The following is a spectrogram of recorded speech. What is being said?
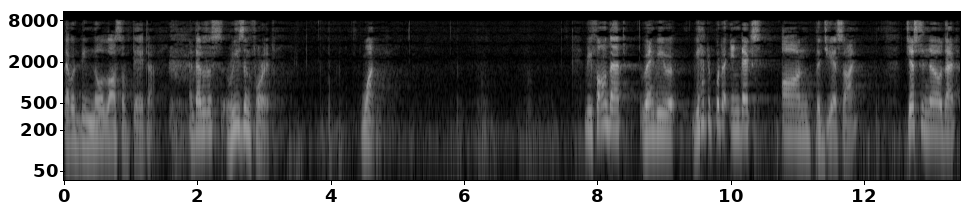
there would be no loss of data. And there was a reason for it. One, we found that when we, were, we had to put an index on the GSI just to know that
